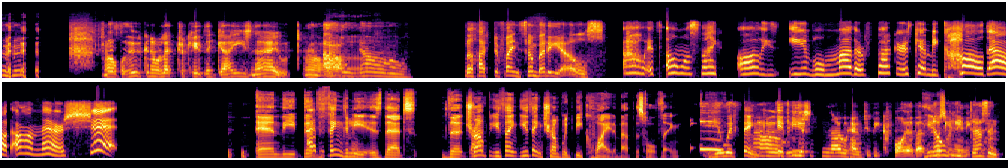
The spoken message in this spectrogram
Mhm. Oh, but who's going to electrocute the gays now? Oh. oh, Oh no. They'll have to find somebody else. Oh, it's almost like all these evil motherfuckers can be called out on their shit. And the the, the thing to me is that the God. Trump, you think you think Trump would be quiet about this whole thing? You would think no, if he, he doesn't know how to be quiet about He no, he anything. doesn't.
